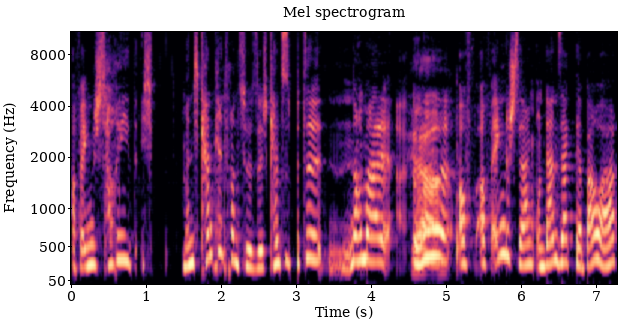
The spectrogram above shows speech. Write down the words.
auf Englisch, sorry, ich Mann, ich kann kein Französisch. Kannst du es bitte nochmal Ja. äh, auf, auf Englisch sagen? Und dann sagt der Bauer,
